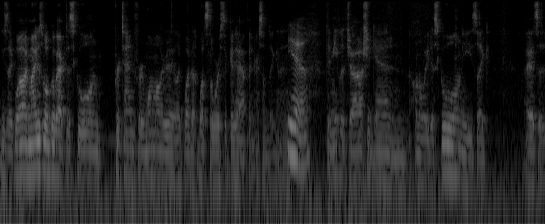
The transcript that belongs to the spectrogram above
he's like, well, I might as well go back to school and pretend for one more day. Like, what what's the worst that could happen, or something, and then Yeah. they meet with Josh again and on the way to school, and he's like, "It's a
